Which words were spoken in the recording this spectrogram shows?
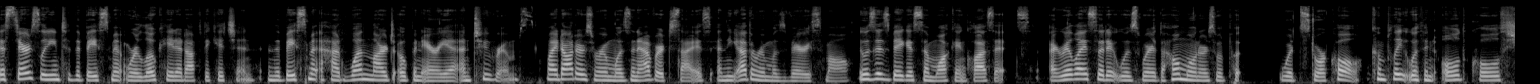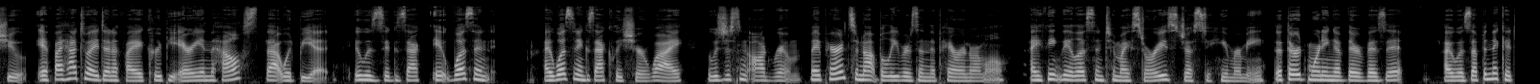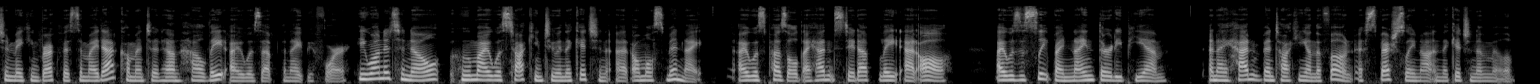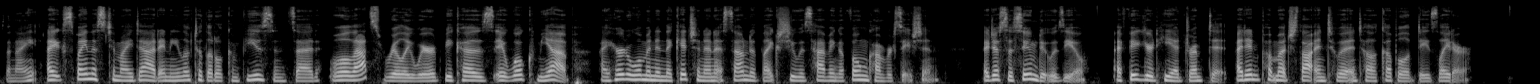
The stairs leading to the basement were located off the kitchen, and the basement had one large open area and two rooms. My daughter's room was an average size, and the other room was very small. It was as big as some walk-in closets. I realized that it was where the homeowners would put would store coal, complete with an old coal chute. If I had to identify a creepy area in the house, that would be it. It was exact it wasn't I wasn't exactly sure why. It was just an odd room. My parents are not believers in the paranormal. I think they listened to my stories just to humor me. The third morning of their visit, I was up in the kitchen making breakfast, and my dad commented on how late I was up the night before. He wanted to know whom I was talking to in the kitchen at almost midnight. I was puzzled. I hadn't stayed up late at all. I was asleep by 9:30 p.m. and I hadn't been talking on the phone, especially not in the kitchen in the middle of the night. I explained this to my dad and he looked a little confused and said, "Well, that's really weird because it woke me up. I heard a woman in the kitchen and it sounded like she was having a phone conversation. I just assumed it was you." I figured he had dreamt it. I didn't put much thought into it until a couple of days later.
